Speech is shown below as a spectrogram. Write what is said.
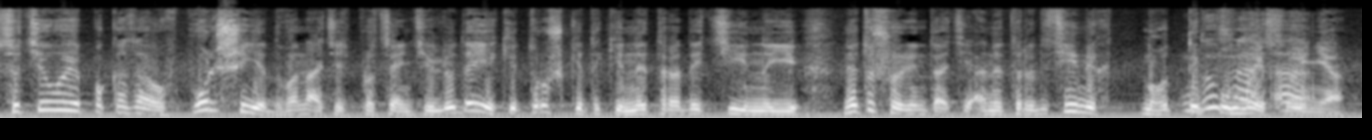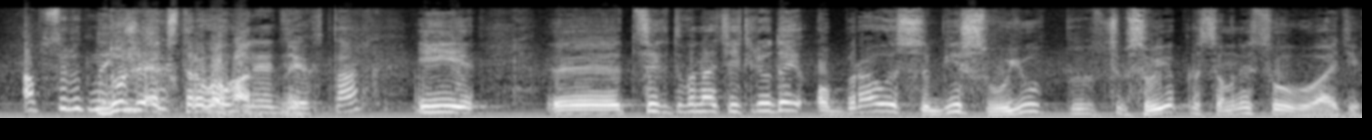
соціологія показала, в Польщі є 12% людей, які трошки такі нетрадиційної, не то що орієнтації, а нетрадиційних ну, типу Дуже, е, мислення. абсолютно дуже екстравагантних. так? І е, цих 12 людей обрали собі свою своє представництво у владі.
